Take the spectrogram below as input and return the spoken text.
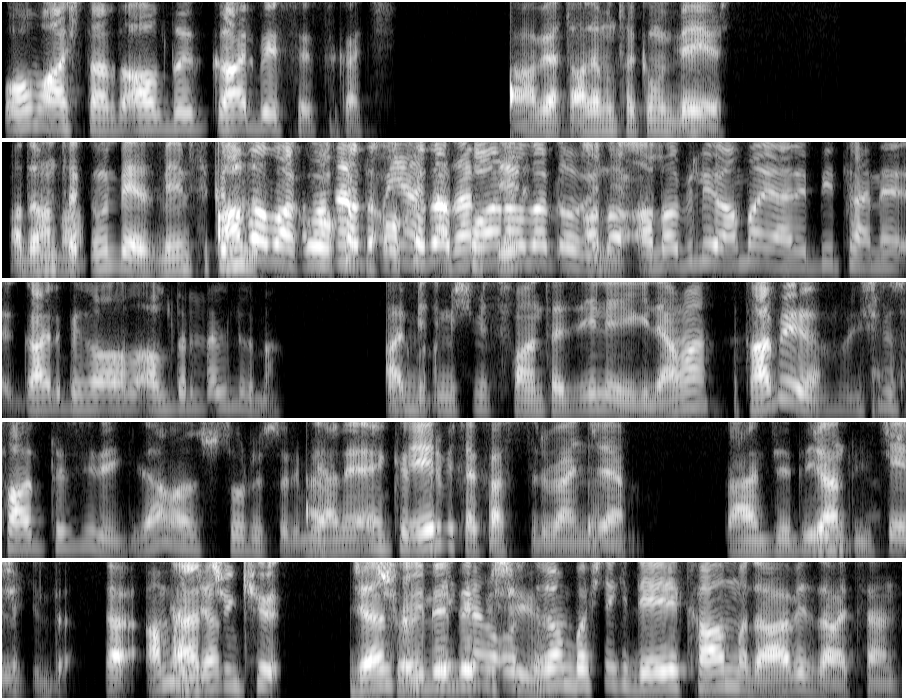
o maçlarda aldığı galibiyet sayısı kaç? Abi adamın takımı Bears. Adamın Tamam. takımı Bears. Benim sıkıntım Ama bak o kadar o kadar puan alabiliyor ama yani bir tane galibiyet al- aldırabilir mi? Abi bizim işimiz fanteziyle ilgili ama Tabii işin fanteziyle ilgili ama şu soruyu sorayım. Ya, Yani en kötü değer bir takastır bence. bence değil Jonathan hiçbir şekilde. Ya ama Yani Can- çünkü Jonathan şöyle de bir o şey var. sezon başındaki değeri kalmadı abi zaten.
